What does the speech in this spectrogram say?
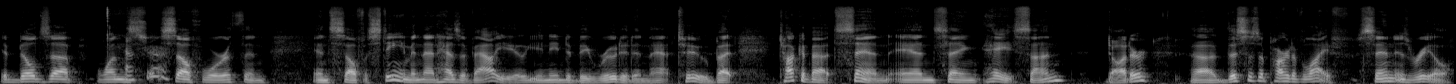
It builds up one's oh, sure. self worth and and self esteem, and that has a value. You need to be rooted in that too. But talk about sin and saying, hey, son, daughter, uh, this is a part of life. Sin is real.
